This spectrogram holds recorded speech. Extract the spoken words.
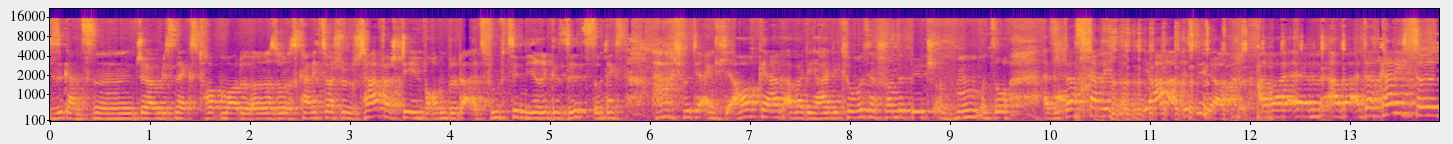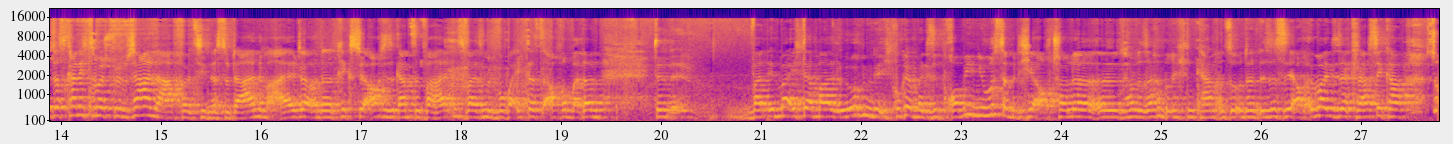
diese ganzen Germany's Next Topmodel oder so, das kann ich zum Beispiel total verstehen, warum du da als 15-Jährige sitzt und denkst, ach, ich würde ja eigentlich auch gern, aber die Heidi Klum ist ja schon eine Bitch und hm und so. Also das kann ich, ja, ist wieder. Aber, ähm, aber das kann ich, das kann ich zum Beispiel total nachvollziehen, dass du da in einem Alter und dann kriegst du ja auch diese ganzen Verhaltensweisen mit, wobei ich das auch immer dann, dann äh, wann immer ich da mal irgendeine, ich gucke ja mal diese Promi-News, damit ich hier auch tolle, äh, tolle Sachen berichten kann und so. Und dann ist es ja auch immer dieser Klassiker, so,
